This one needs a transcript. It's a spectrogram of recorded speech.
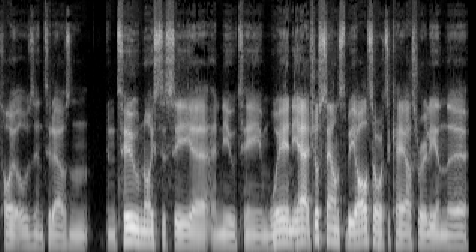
title was in 2002. Nice to see a, a, new team win. Yeah, it just sounds to be all sorts of chaos really in the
